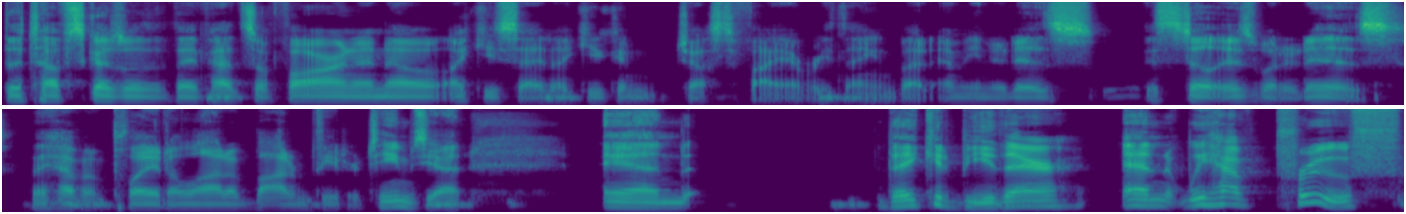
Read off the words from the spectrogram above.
the tough schedule that they've had so far. And I know, like you said, like you can justify everything, but I mean, it is it still is what it is. They haven't played a lot of bottom feeder teams yet, and they could be there. And we have proof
